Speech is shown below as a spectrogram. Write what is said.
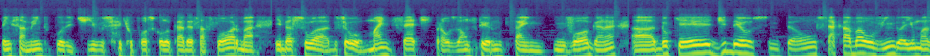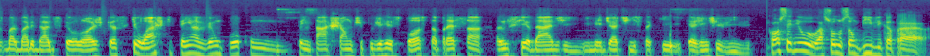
pensamento positivo, se é que eu posso colocar dessa forma, e da sua, do seu mindset, para usar um termo que está em, em, voga, né, uh, do que de Deus. Então, você acaba ouvindo aí umas barbaridades teológicas que eu acho que tem a ver um pouco com tentar achar um tipo de resposta para essa ansiedade imediatista que, que a gente vive. Qual seria a solução bíblica para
